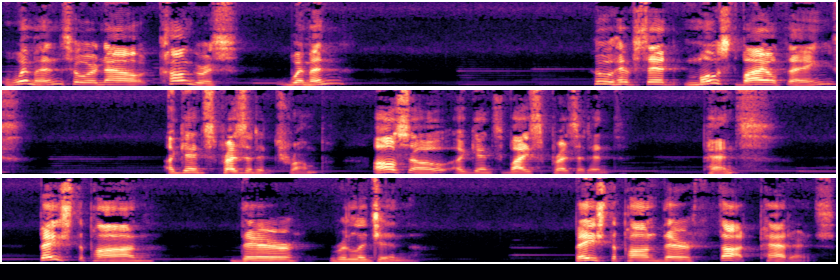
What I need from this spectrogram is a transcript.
women who are now Congress women who have said most vile things against President Trump, also against Vice President Pence, based upon their religion based upon their thought patterns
